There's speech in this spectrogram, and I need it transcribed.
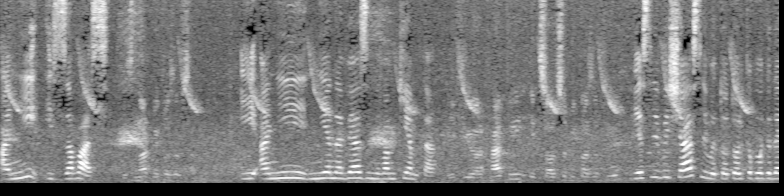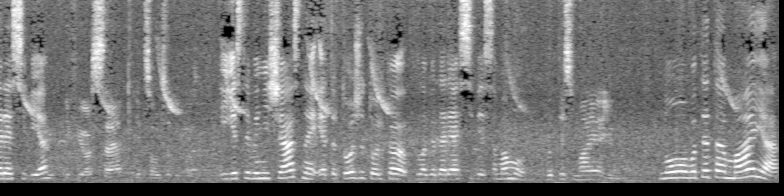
они из-за вас. И они не навязаны вам кем-то. Happy. Если вы счастливы, то только благодаря себе. Sad. И если вы несчастны, это тоже только благодаря себе самому. But this Maya, you know, Но вот эта майя,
